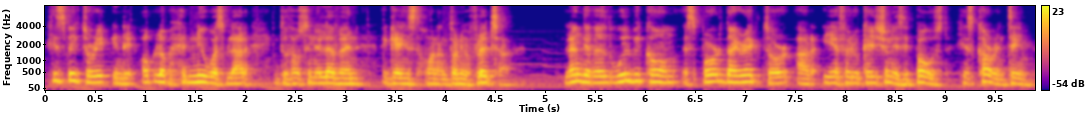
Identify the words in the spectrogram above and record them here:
his victory in the Omloop Het Nieuwsblad in 2011 against Juan Antonio Flecha. Langeveld will become a sport director at EF Education EasyPost, his current team.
